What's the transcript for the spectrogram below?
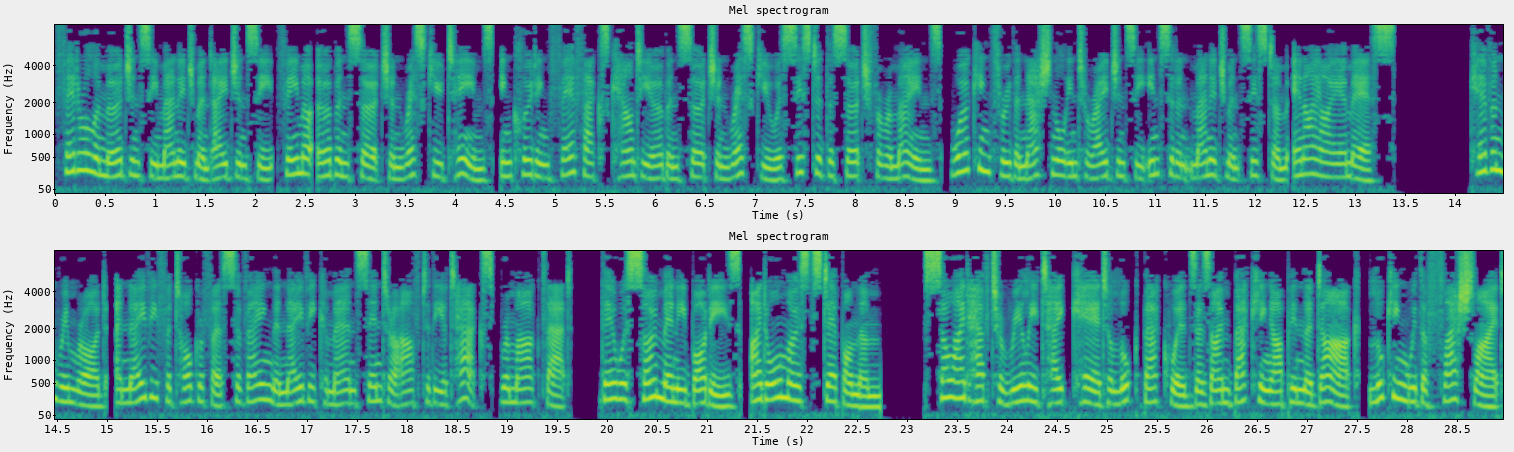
Federal Emergency Management Agency FEMA urban search and rescue teams, including Fairfax County Urban Search and Rescue assisted the search for remains, working through the National Interagency Incident Management System. Kevin Rimrod, a Navy photographer surveying the Navy Command Center after the attacks, remarked that, "...there were so many bodies, I'd almost step on them. So I'd have to really take care to look backwards as I'm backing up in the dark, looking with a flashlight,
